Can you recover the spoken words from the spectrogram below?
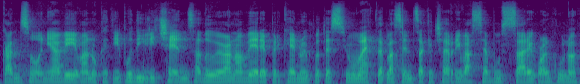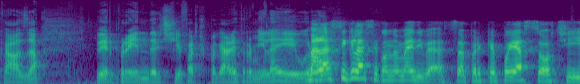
canzoni avevano, che tipo di licenza dovevano avere perché noi potessimo metterla senza che ci arrivasse a bussare qualcuno a casa per prenderci e farci pagare 3.000 euro. Ma la sigla secondo me è diversa perché poi associ,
